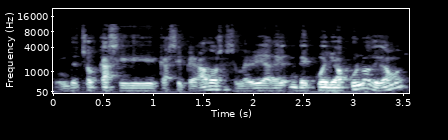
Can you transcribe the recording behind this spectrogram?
de hecho casi, casi pegado, o sea, se me veía de, de cuello a culo, digamos.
